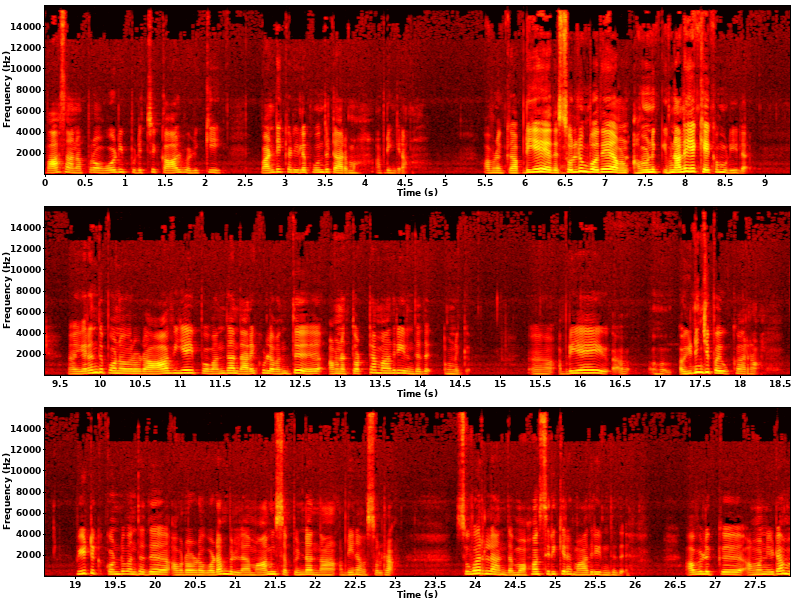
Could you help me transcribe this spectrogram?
பாஸ் ஆன அப்புறம் ஓடி பிடிச்சி கால் வழுக்கி வண்டிக்கடியில் பூந்துட்டாருமா? அப்படிங்கிறான். அவனுக்கு அப்படியே அதை சொல்லும்போதே அவன் அவனுக்கு இவனாலேயே கேட்க முடியல. இறந்து போனவரோட ஆவியே இப்போ வந்து அந்த அறைக்குள்ளே வந்து அவனை தொட்ட மாதிரி இருந்தது அவனுக்கு. அப்படியே இடிஞ்சு போய் உட்கார்றான். வீட்டுக்கு கொண்டு வந்தது அவனோட உடம்புல மாமிச பிண்டம் தான் அப்படின்னு அவன் சொல்கிறான் சுவரில் அந்த முகம் சிரிக்கிற மாதிரி இருந்தது. அவளுக்கு அவனிடம்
